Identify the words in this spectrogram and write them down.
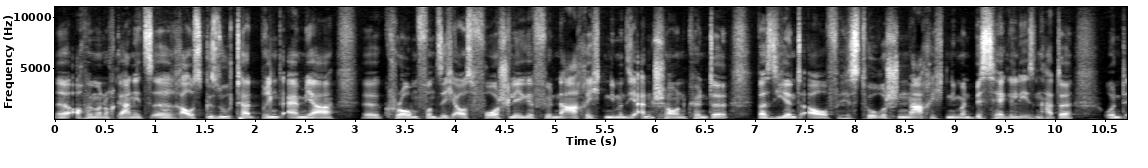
auch wenn man noch gar nichts rausgesucht hat, bringt einem ja Chrome von sich aus Vorschläge für Nachrichten, die man sich anschauen könnte, basierend auf historischen Nachrichten, die man bisher gelesen hatte. Und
